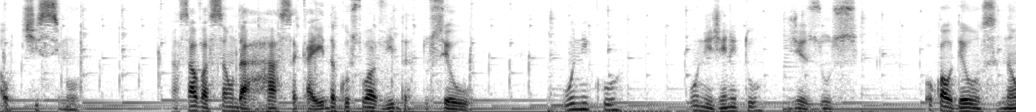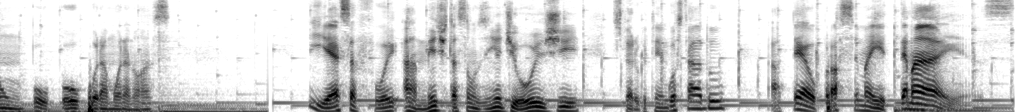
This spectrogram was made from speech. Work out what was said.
altíssimo. A salvação da raça caída custou a vida do seu único, unigênito Jesus, o qual Deus não poupou por amor a nós. E essa foi a meditaçãozinha de hoje. Espero que tenha gostado. Até o próximo e até mais!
